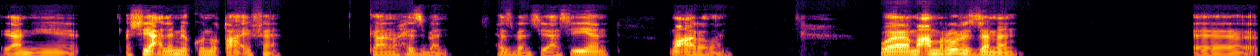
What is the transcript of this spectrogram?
يعني الشيعة لم يكونوا طائفة كانوا حزبا حزبا سياسيا معارضا. ومع مرور الزمن آه،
